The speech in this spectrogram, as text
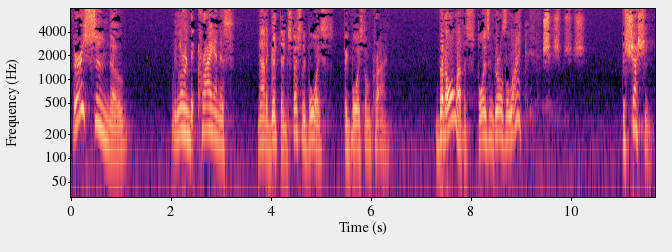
Very soon, though, we learn that crying is not a good thing, especially boys. Big boys don't cry. But all of us, boys and girls alike, shh, shh, shh, shh. The shushing.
